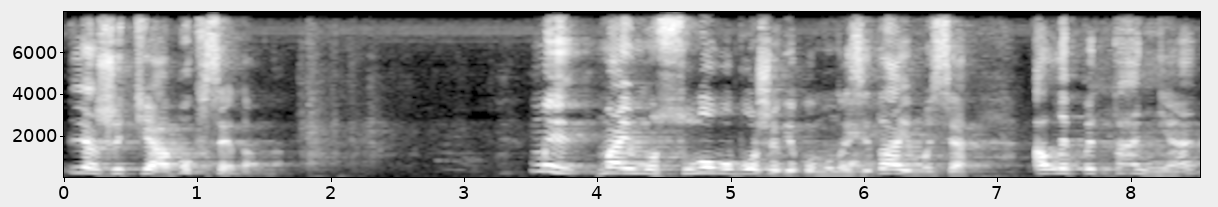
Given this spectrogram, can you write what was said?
для життя. Бог все дав нам. Ми маємо Слово Боже, в якому назідаємося, але питання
